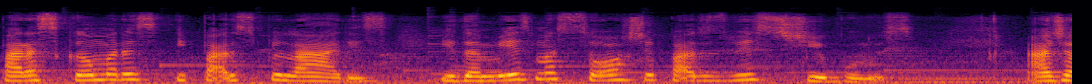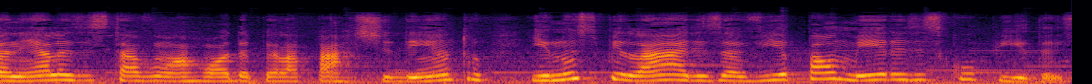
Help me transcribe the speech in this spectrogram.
para as câmaras e para os pilares, e da mesma sorte para os vestíbulos. As janelas estavam à roda pela parte de dentro e nos pilares havia palmeiras esculpidas.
